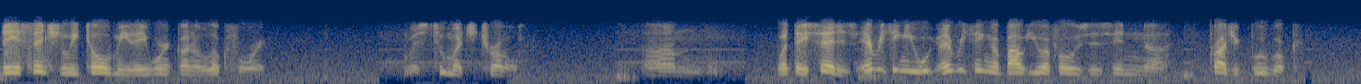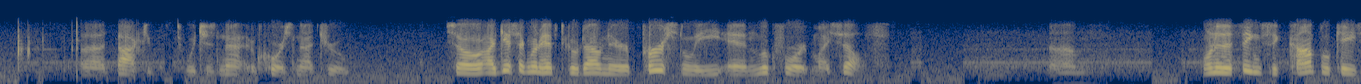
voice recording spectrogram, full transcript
they essentially told me they weren't going to look for it. It was too much trouble. Um, what they said is everything you everything about UFOs is in uh, Project Blue Book uh, documents, which is not, of course, not true. So I guess I'm going to have to go down there personally and look for it myself. Um, one of the things that complicates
